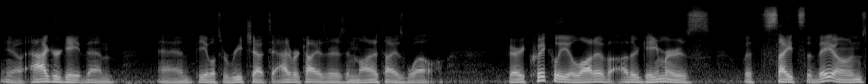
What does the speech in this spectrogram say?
you know, aggregate them, and be able to reach out to advertisers and monetize well. Very quickly, a lot of other gamers with sites that they owned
